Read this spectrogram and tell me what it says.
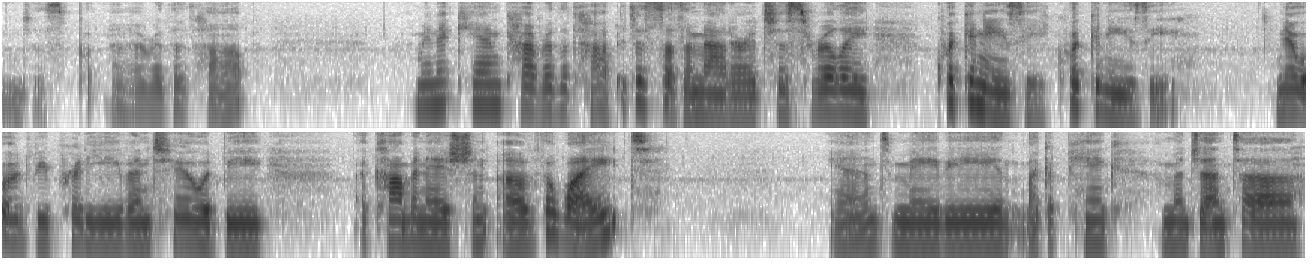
And just putting it over the top. I mean, it can cover the top. It just doesn't matter. It's just really quick and easy, quick and easy. You know what would be pretty even too would be a combination of the white and maybe like a pink, a magenta,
